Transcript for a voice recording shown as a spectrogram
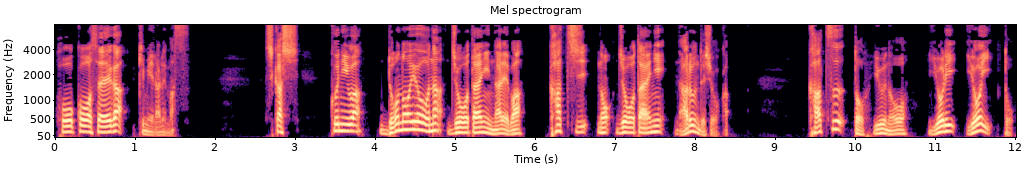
方向性が決められます。しかし、国はどのような状態になれば勝ちの状態になるんでしょうか？勝つというのをより良いと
